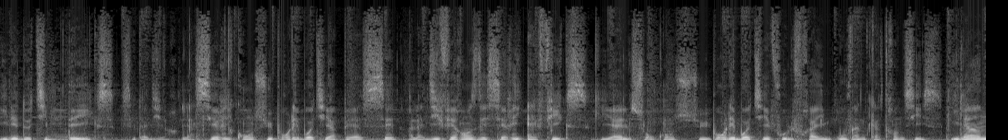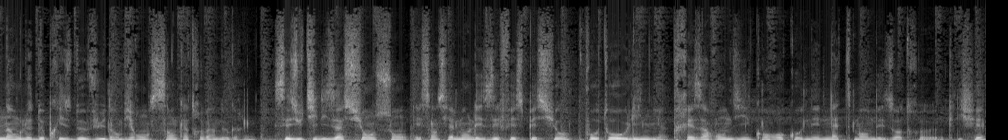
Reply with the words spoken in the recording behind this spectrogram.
il est de type DX, c'est-à-dire la série conçue pour les boîtiers APS-C, à la différence des séries FX, qui elles sont conçues pour les boîtiers full frame ou 24-36. Il a un angle de prise de vue d'environ 180 degrés. Ses utilisations sont essentiellement les effets spéciaux, photos aux lignes très arrondies qu'on reconnaît nettement des autres clichés,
